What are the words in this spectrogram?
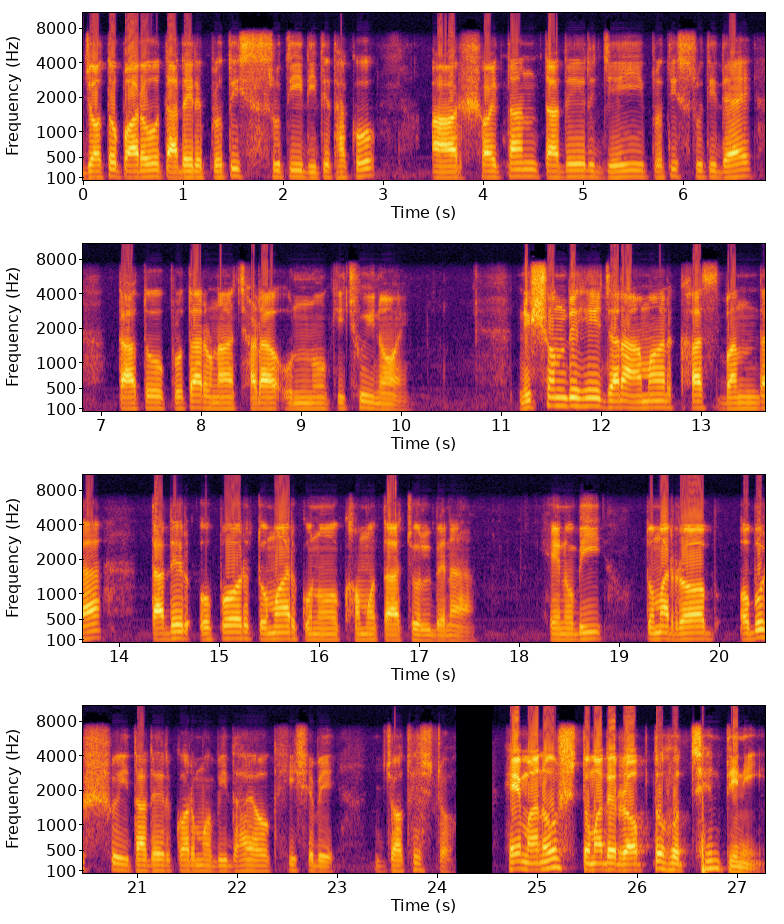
যত পারো তাদের প্রতিশ্রুতি দিতে থাকো, আর শয়তান তাদের যেই প্রতিশ্রুতি দেয় তা তো প্রতারণা ছাড়া অন্য কিছুই নয়। নিঃসন্দেহে যারা আমার খাস বান্দা, তাদের ওপর তোমার কোনো ক্ষমতা চলবে না। হে নবী, তোমার রব অবশ্যই তাদের কর্মবিধায়ক হিসেবে যথেষ্ট। হে মানুষ, তোমাদের রব তো হচ্ছেন তিনি,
